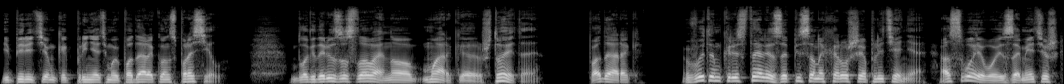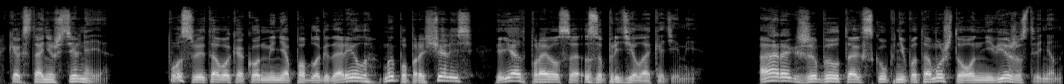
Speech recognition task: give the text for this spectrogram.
и перед тем, как принять мой подарок, он спросил. «Благодарю за слова, но, Марк, э, что это?» «Подарок. В этом кристалле записано хорошее плетение. Освой его и заметишь, как станешь сильнее». После того, как он меня поблагодарил, мы попрощались, и я отправился за пределы Академии. Арек же был так скуп не потому, что он невежественен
